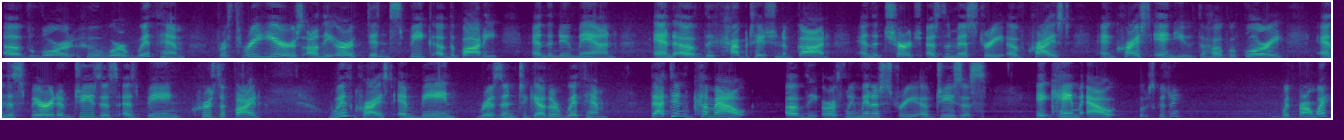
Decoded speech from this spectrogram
of the Lord who were with him for three years on the earth didn't speak of the body and the new man and of the habitation of God and the church as the mystery of Christ and Christ in you, the hope of glory, and the Spirit of Jesus as being crucified with Christ and being risen together with him. That didn't come out of the earthly ministry of Jesus. It came out Oh, excuse me, went the wrong way.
